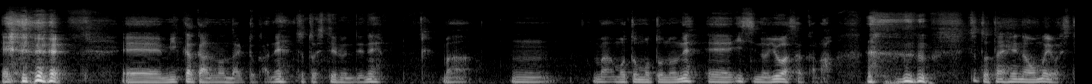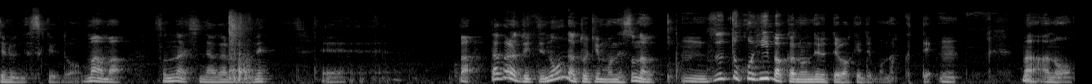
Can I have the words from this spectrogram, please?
えー えー、3日間飲んだりとかね、ちょっとしてるんでね、まあ、うん、まあ、もともとのね、えー、意志の弱さから ちょっと大変な思いはしてるんですけれど、まあまあ、そんなんしながらもね、えーまあ、だからといって飲んだ時もねそんな、うん、ずっとコーヒーばっか飲んでるってわけでもなくて、うん、まああの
